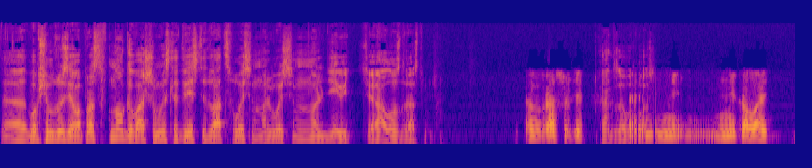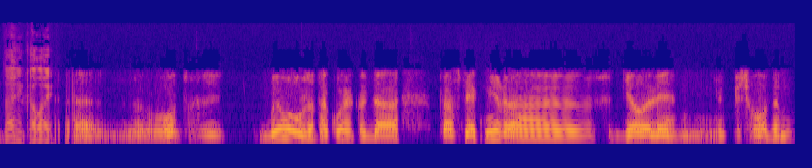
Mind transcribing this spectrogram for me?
Э, В общем, друзья, вопросов много. Ваши мысли 228-08-09. Алло, здравствуйте. Здравствуйте. Как зовут вас? Э, Ни- Николай. Да, Николай. Э, Вот э, было уже такое, когда проспект Мира делали пешеходным.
